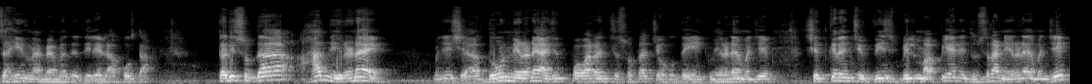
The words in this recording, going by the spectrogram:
जाहीरनाम्यामध्ये दिलेला होता. तरीसुद्धा हा निर्णय म्हणजे श- दोन निर्णय अजित पवारांचे स्वतःचे होते. एक निर्णय म्हणजे शेतकऱ्यांची वीज बिल माफी आणि दुसरा निर्णय म्हणजे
